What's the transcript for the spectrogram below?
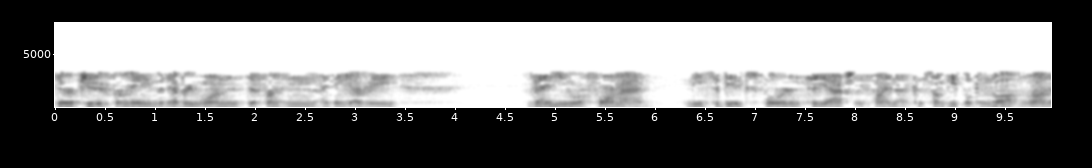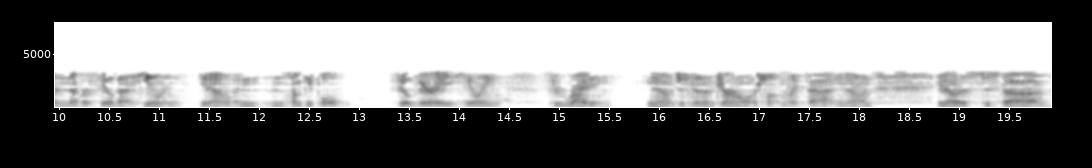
therapeutic for me. But everyone is different, and I think every venue or format needs to be explored until you actually find that. Because some people can go out and run and never feel that healing, you know, and, and some people feel very healing through writing, you know, just in a journal or something like that, you know, and you know, it's just uh,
